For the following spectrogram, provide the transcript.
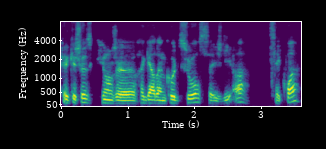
quelque chose quand je regarde un code source et je dis ah c'est quoi?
